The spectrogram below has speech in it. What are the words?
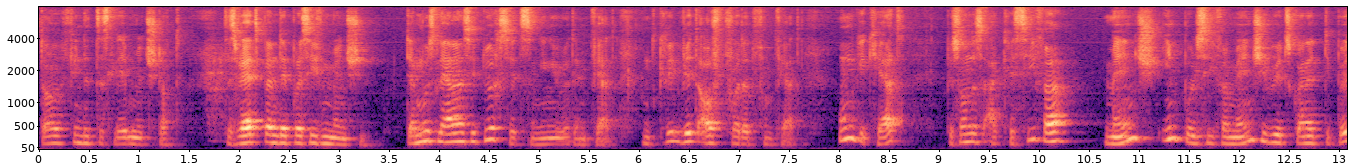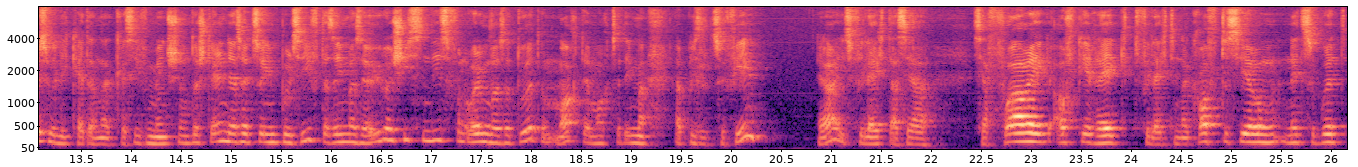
da findet das Leben jetzt statt. Das wäre jetzt beim depressiven Menschen. Der muss lernen, sich durchsetzen gegenüber dem Pferd und wird aufgefordert vom Pferd. Umgekehrt besonders aggressiver Mensch, impulsiver Mensch, ich würde jetzt gar nicht die Böswilligkeit an aggressiven Menschen unterstellen, der ist halt so impulsiv, dass er immer sehr überschießend ist von allem, was er tut und macht. Er macht halt immer ein bisschen zu viel. Ja, ist vielleicht auch sehr, sehr fahrig, aufgeregt, vielleicht in der Kraftdosierung nicht so gut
